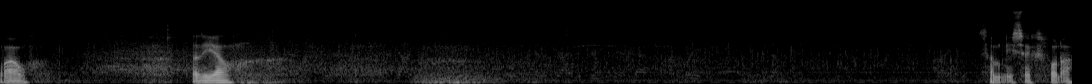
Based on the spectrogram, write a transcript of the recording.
Wow. Bloody hell. Seventy six footer.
